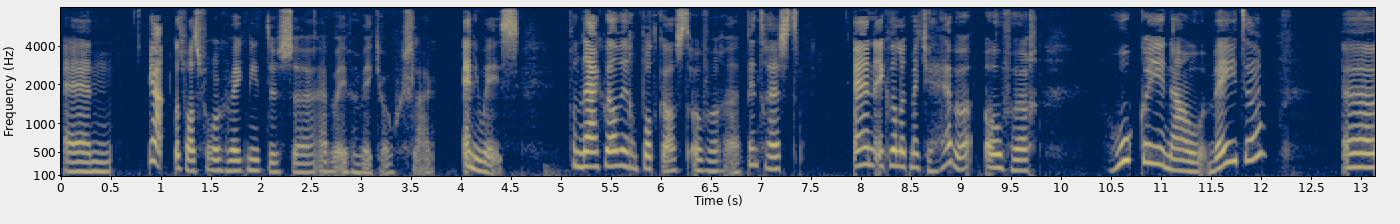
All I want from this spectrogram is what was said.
En ja, dat was vorige week niet. Dus hebben we even een weekje overgeslagen. Anyways, vandaag wel weer een podcast over Pinterest. En ik wil het met je hebben over hoe kun je nou weten uh,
